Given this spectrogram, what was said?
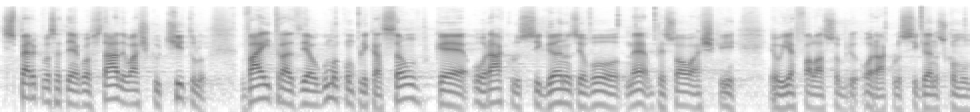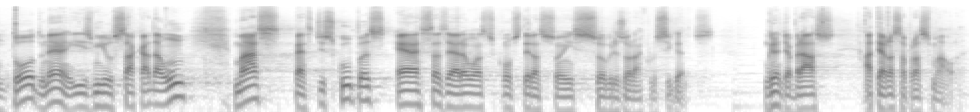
Espero que você tenha gostado. Eu acho que o título vai trazer alguma complicação, porque é oráculos ciganos. Eu vou, né, o pessoal acha que eu ia falar sobre oráculos ciganos como um todo, né, e esmiuçar cada um, mas peço desculpas, essas eram as considerações sobre os oráculos ciganos. Um grande abraço, até a nossa próxima aula.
